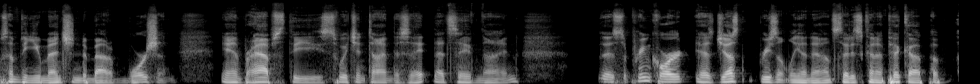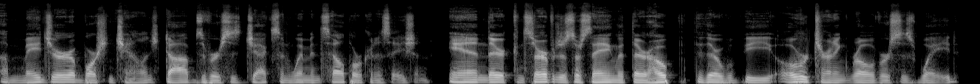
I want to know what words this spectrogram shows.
something you mentioned about abortion and perhaps the switch in time that saved nine. The Supreme Court has just recently announced that it's going to pick up a, a, major abortion challenge, Dobbs versus Jackson Women's Health Organization. And their conservatives are saying that their hope that there will be overturning Roe versus Wade.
